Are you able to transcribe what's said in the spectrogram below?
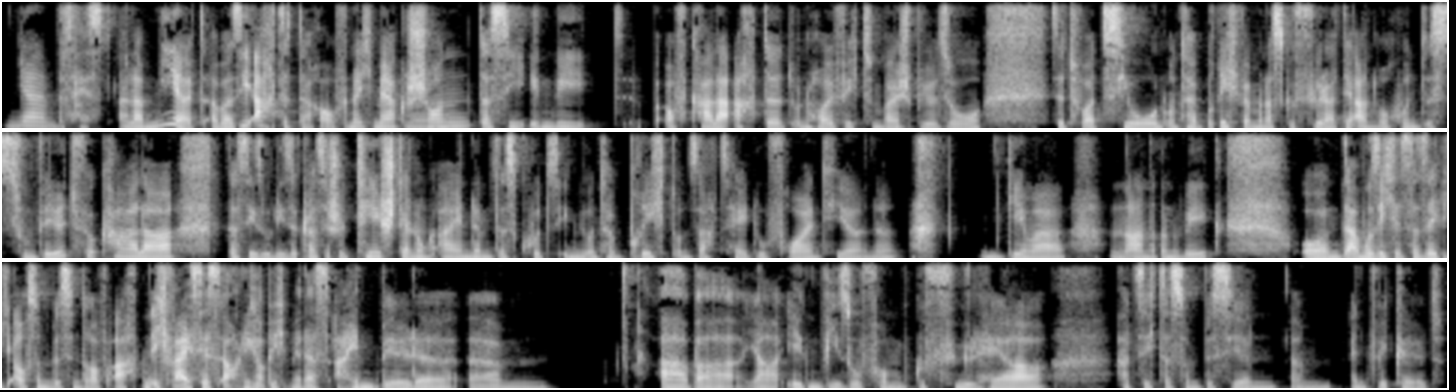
ja, was heißt alarmiert, aber sie achtet darauf. Ne? Ich merke ja. schon, dass sie irgendwie auf Carla achtet und häufig zum Beispiel so Situationen unterbricht, wenn man das Gefühl hat, der andere Hund ist zu wild für Carla, dass sie so diese klassische T-Stellung einnimmt, das kurz irgendwie unterbricht und sagt, hey du Freund hier, ne? Geh mal einen anderen Weg. Und da muss ich jetzt tatsächlich auch so ein bisschen drauf achten. Ich weiß jetzt auch nicht, ob ich mir das einbilde, ähm, aber ja, irgendwie so vom Gefühl her hat sich das so ein bisschen ähm, entwickelt.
